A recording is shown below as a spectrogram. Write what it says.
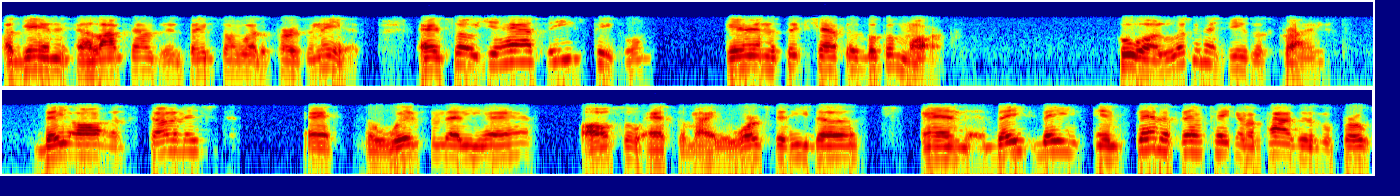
Again, a lot of times it's based on where the person is. And so you have these people here in the sixth chapter of the book of Mark who are looking at Jesus Christ. They are astonished at the wisdom that he has, also at the mighty works that he does. And they they instead of them taking a positive approach,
